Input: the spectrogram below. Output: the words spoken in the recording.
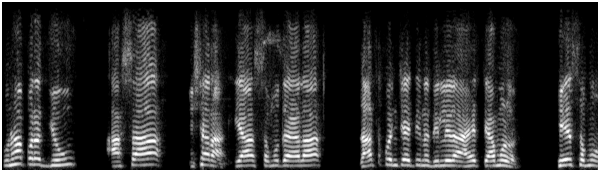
पुन्हा परत घेऊ असा इशारा या समुदायाला जात पंचायतीनं दिलेला आहे. त्यामुळं हे समू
